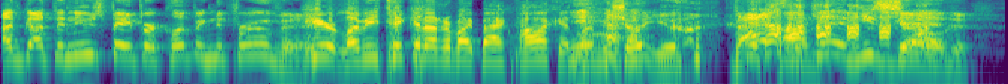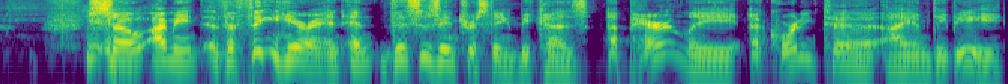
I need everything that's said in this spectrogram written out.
I've got the newspaper clipping to prove it. Here, let me take it out of my back pocket. Let me show you. That's the kid. He's dead. So I mean, the thing here, and, and this is interesting because apparently, according to IMDb,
